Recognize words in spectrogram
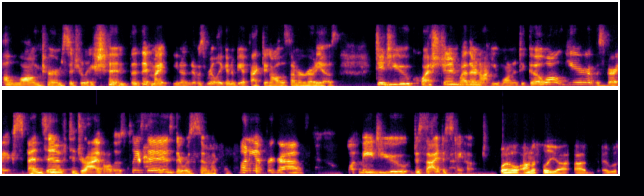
a long-term situation that it might, you know, that it was really going to be affecting all the summer rodeos. Did you question whether or not you wanted to go all year? It was very expensive to drive all those places. There was so much money up for grabs what made you decide to stay hooked? Well, honestly, I, I it was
